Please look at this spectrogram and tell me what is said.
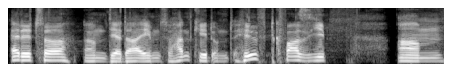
Editor, ähm, der da eben zur Hand geht und hilft quasi. Ähm,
